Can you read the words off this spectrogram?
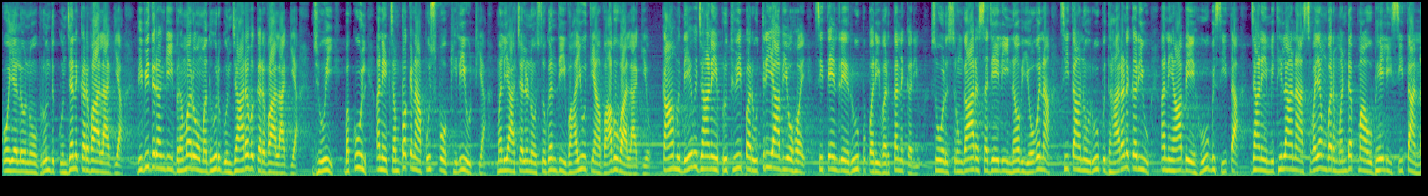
કોયલોનો વૃંદ કુંજન કરવા લાગ્યા. વિવિધ રંગી ભ્રમરો મધુર ગુંજારવ કરવા લાગ્યા. જુઈ બકુલ અને ચંપકના પુષ્પો ખીલી ઉઠ્યા. મલ્યાચલનો સુગંધી વાયુ ત્યાં વાવવા લાગ્યો. કામદેવ જાણે પૃથ્વી પર ઉતરી આવ્યો હોય, સિતેન્દ્રે રૂપ પરિવર્તન કર્યું. સોળ શૃંગાર સજેલી નવ યૌવના સીતાનું રૂપ ધારણ કર્યું અને આબે હૂબ સીતા, જાણે મિથિલાના સ્વયંવર મંડપમાં ઊભેલી સીતા ન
